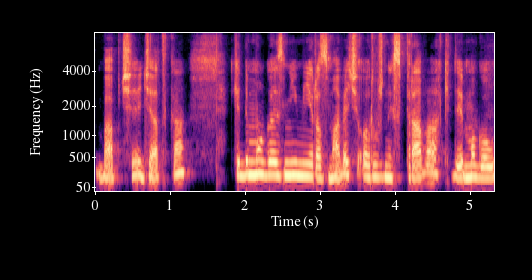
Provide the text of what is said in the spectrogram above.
babcię, dziadka, kiedy mogę z nimi rozmawiać o różnych sprawach, kiedy mogą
